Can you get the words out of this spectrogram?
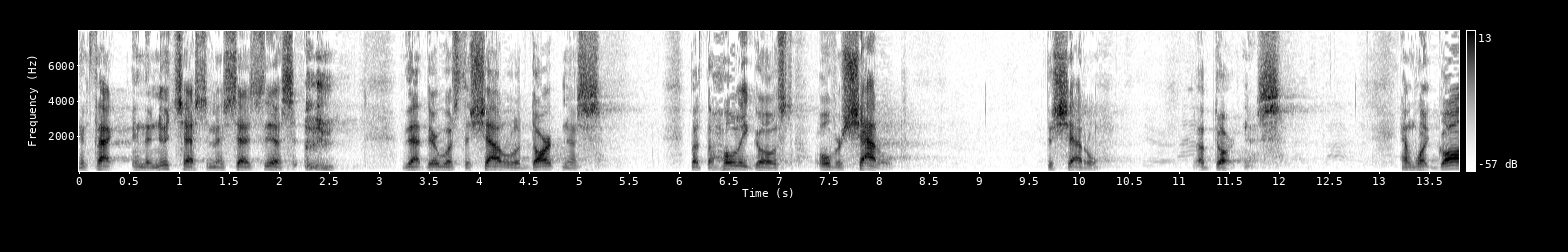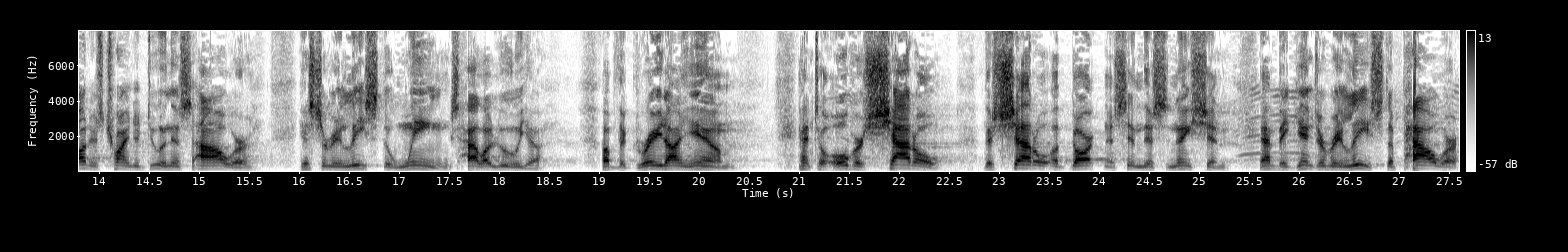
In fact, in the New Testament, it says this that there was the shadow of darkness, but the Holy Ghost overshadowed the shadow of darkness. And what God is trying to do in this hour is to release the wings, hallelujah, of the great I am and to overshadow the shadow of darkness in this nation and begin to release the power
